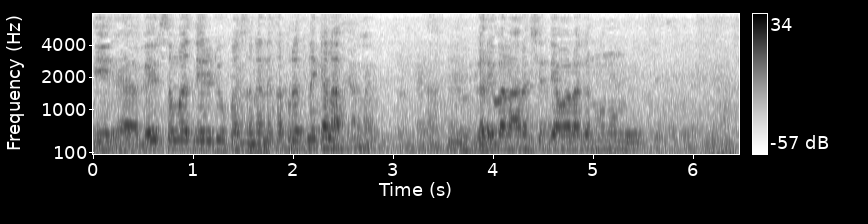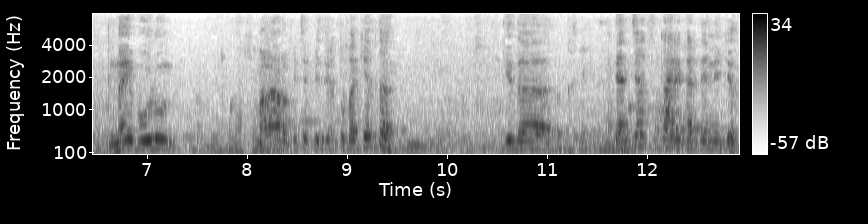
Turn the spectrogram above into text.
ते अं, गैरसमज नेरेटिव्ह पसरवण्याचा प्रयत्न केला. गरीबाला आरक्षण द्यावं लागेल म्हणून. नाही बोलून मला आरोपीच्या पिंजऱ्यात उभा केलं तर तिथं त्यांच्याच कार्यकर्त्यांनी केलं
